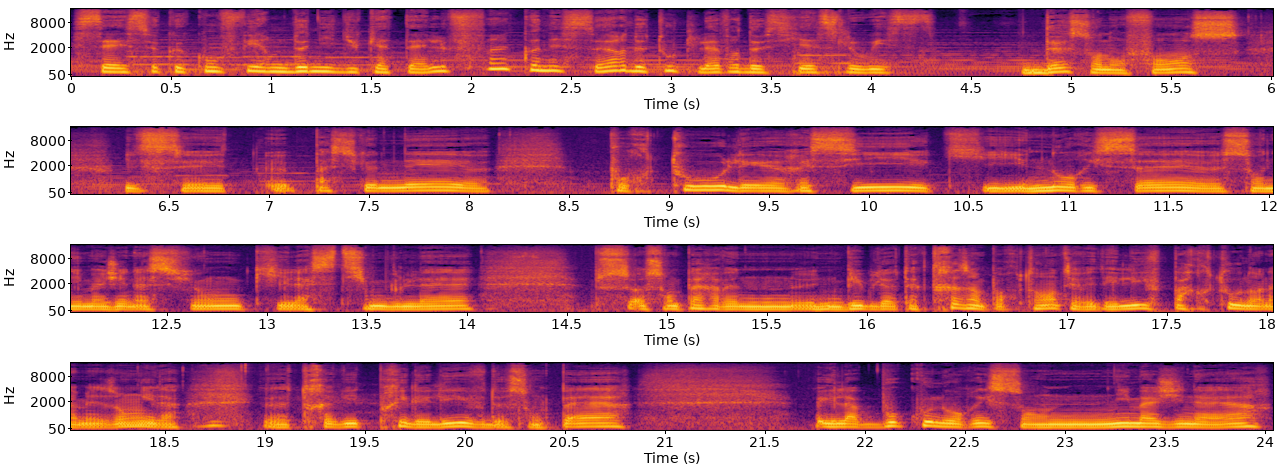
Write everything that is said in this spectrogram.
C'est ce que confirme Denis Ducatel, fin connaisseur de toute l'œuvre de C.S. Lewis. Dès son enfance, il s'est euh, passionné euh, pour tous les récits qui nourrissaient euh, son imagination, qui la stimulaient. Son père avait une, bibliothèque très importante, il y avait des livres partout dans la maison. Il a très vite pris les livres de son père. Il a beaucoup nourri son imaginaire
